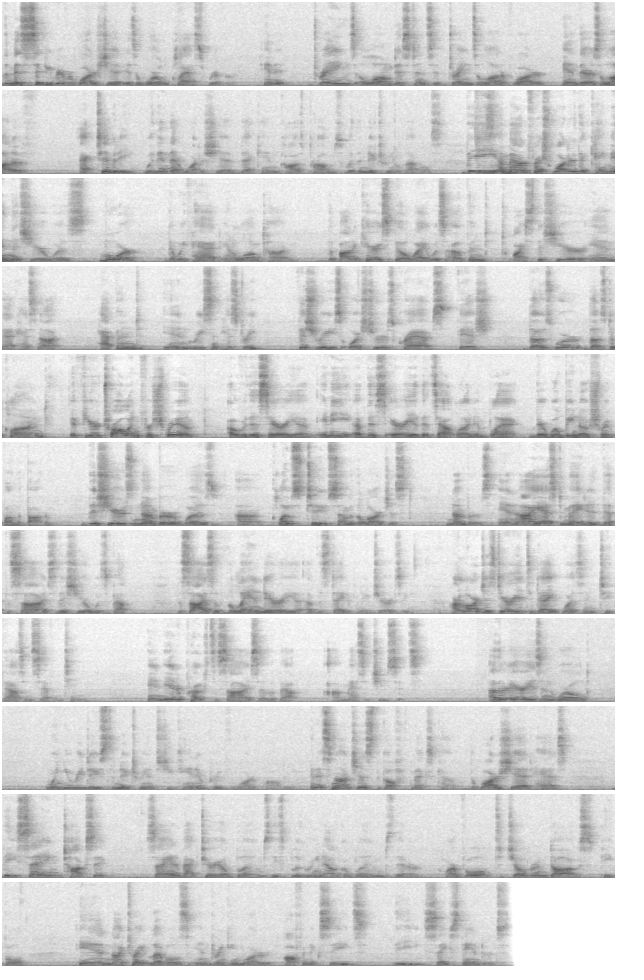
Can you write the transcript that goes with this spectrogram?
The Mississippi River watershed is a world-class river, and it drains a long distance, it drains a lot of water, and there's a lot of activity within that watershed that can cause problems with the nutrient levels. The amount of fresh water that came in this year was more than we've had in a long time. The Bonnet Carré spillway was opened twice this year, and that has not happened in recent history. Fisheries, oysters, crabs, fish, those were those declined. If you're trawling for shrimp over this area, any of this area that's outlined in black, there will be no shrimp on the bottom. This year's number was uh, close to some of the largest numbers, and I estimated that the size this year was about the size of the land area of the state of New Jersey. Our largest area to date was in 2017, and it approached the size of about uh, Massachusetts. Other areas in the world, when you reduce the nutrients, you can improve the water quality. And it's not just the Gulf of Mexico. The watershed has these same toxic cyanobacterial blooms, these blue-green algal blooms that are harmful to children, dogs, people, and nitrate levels in drinking water often exceeds the safe standards.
